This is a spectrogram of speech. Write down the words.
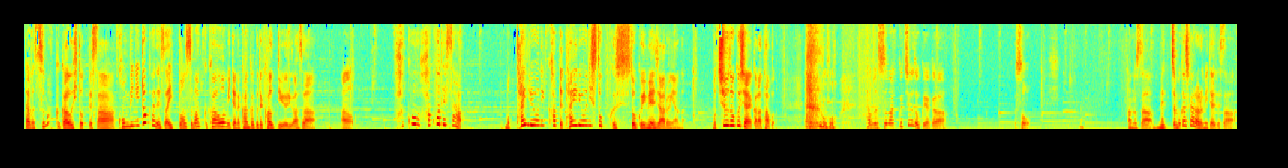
多分スマック買う人ってさコンビニとかでさ1本スマック買おうみたいな感覚で買うっていうよりはさあの箱箱でさもう大量に買って大量にストックしとくイメージあるんやな。もう中毒者やから多分。もう多分スナック中毒やからそう。あのさめっちゃ昔からあるみたいでさ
